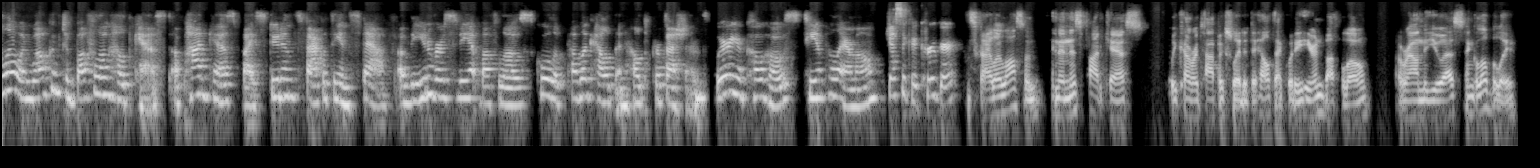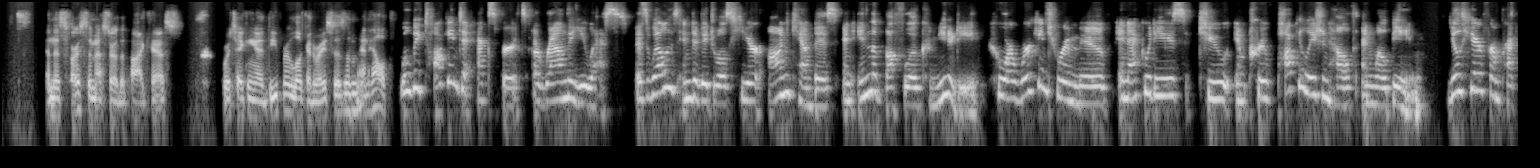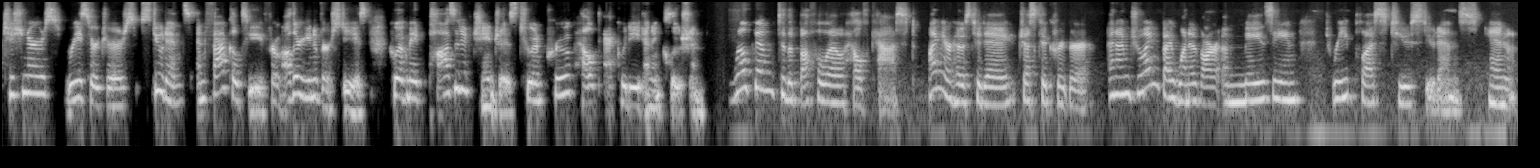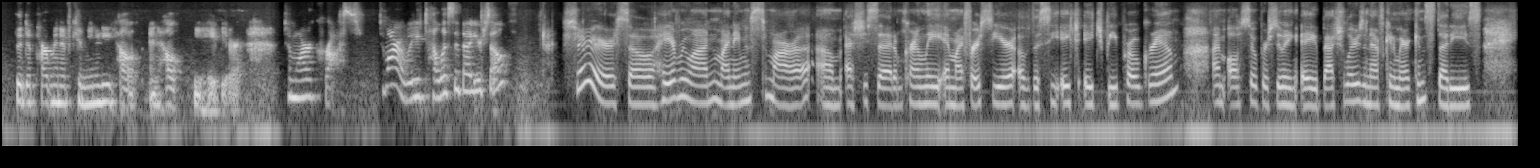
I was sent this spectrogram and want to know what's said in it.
Hello, and welcome to Buffalo Healthcast, a podcast by students, faculty, and staff of the University at Buffalo's School of Public Health and Health Professions. We're your co hosts, Tia Palermo, Jessica Kruger, Skylar Lawson. And in this podcast, we cover topics related to health equity here in Buffalo, around the U.S., and globally. In this first semester of the podcast, we're taking a deeper look at racism and health. We'll be talking to experts around the US, as well as individuals here on campus and in the Buffalo community who are working to remove inequities to improve population health and well being. You'll hear from practitioners, researchers, students, and faculty from other universities who have made positive changes to improve health equity and inclusion. Welcome to the Buffalo Healthcast. I'm your host today, Jessica Kruger, and I'm joined by one of our amazing three plus two students in the Department of Community Health and Health Behavior, Temara Cross. Temara, will you tell us about yourself? Sure. So, hey everyone, my name is Temara. Um, as she said, I'm currently in my first year of the CHHB program. I'm also pursuing a bachelor's in African American Studies,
